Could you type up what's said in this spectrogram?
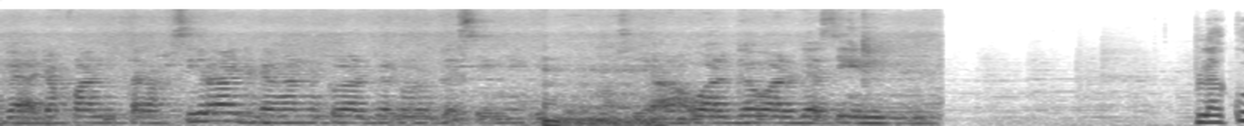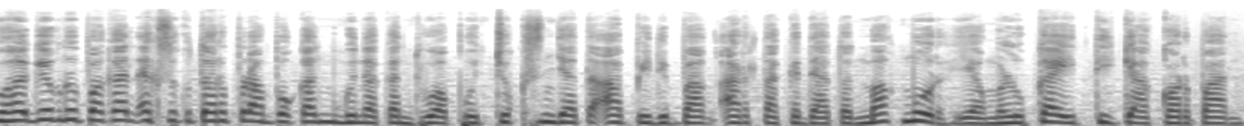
nggak ada kontraksi lagi dengan keluarga keluarga sini gitu hmm. maksudnya warga warga sini Pelaku HG merupakan eksekutor perampokan menggunakan dua pucuk senjata api di Bank Arta Kedaton Makmur yang melukai tiga korban.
